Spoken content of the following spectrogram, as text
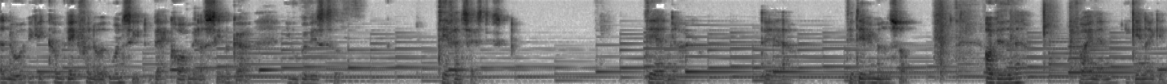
af noget, vi kan ikke komme væk fra noget, uanset hvad kroppen eller sindet gør i ubevidsthed. Det er fantastisk. Det er et mirakel. Det er det, er det vi mødes om. Og vidne for hinanden igen og igen.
